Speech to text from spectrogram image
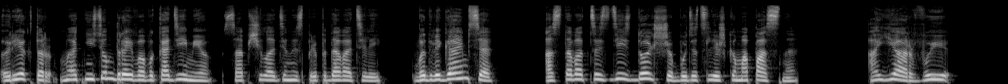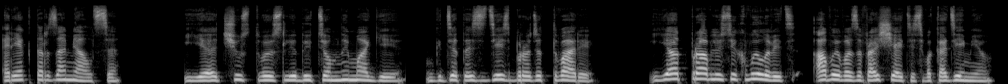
«Ректор, мы отнесем Дрейва в академию», — сообщил один из преподавателей. «Выдвигаемся? Оставаться здесь дольше будет слишком опасно». «Аяр, вы...» Ректор замялся. «Я чувствую следы темной магии. Где-то здесь бродят твари. Я отправлюсь их выловить, а вы возвращайтесь в академию».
